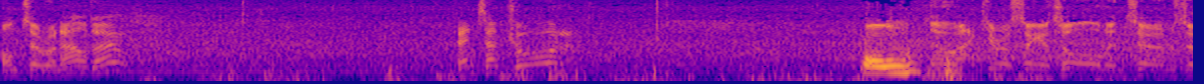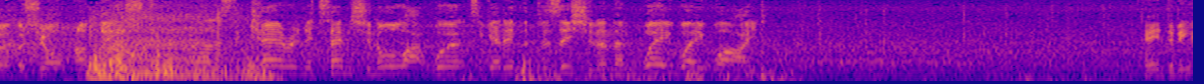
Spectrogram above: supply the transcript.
On to Ronaldo. Bentancur. Oh. No accuracy at all in terms of the shot unleashed. Well, it's the care and attention, all that work to get in the position, and then way, way wide. Pedri.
